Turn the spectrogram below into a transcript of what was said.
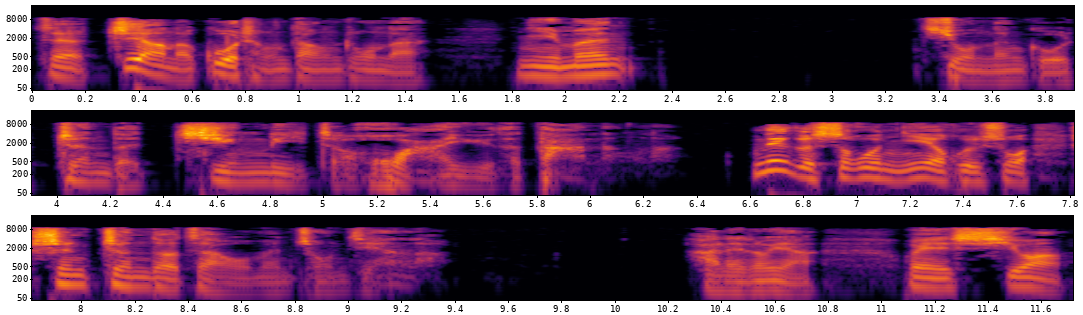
在这样的过程当中呢，你们就能够真的经历着话语的大能了。那个时候，你也会说：“神真的在我们中间了。”哈利路亚！我也希望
